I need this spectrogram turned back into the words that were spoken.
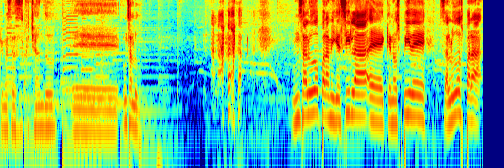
que me estás escuchando. Eh, un saludo. un saludo para Miguel eh, que nos pide saludos para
